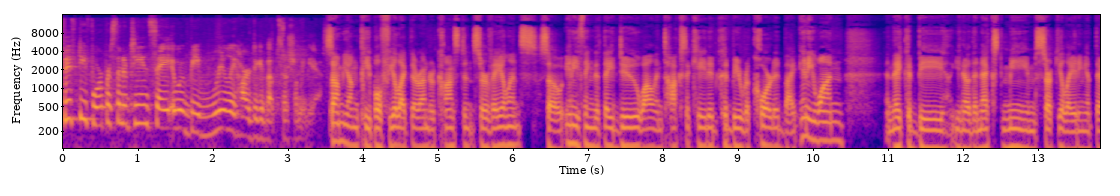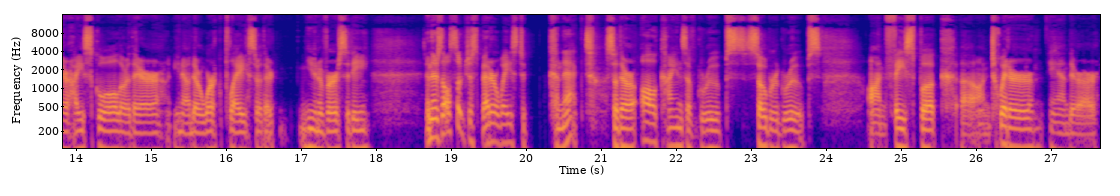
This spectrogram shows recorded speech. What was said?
54% of teens say it would be really hard to give up social media. Some young people feel like they're under constant surveillance, so anything that they do while intoxicated could be recorded by anyone and they could be, you know, the next meme circulating at their high school or their, you know, their workplace or their university. And there's also just better ways to connect. So there are all kinds of groups, sober groups on Facebook, uh, on Twitter, and there are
